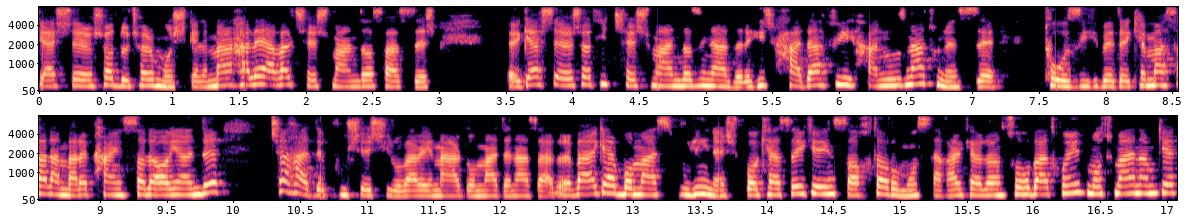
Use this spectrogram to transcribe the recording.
گشت ارشاد دچار مشکله. مرحله اول چشم انداز هستش گشت ارشاد هیچ چشم اندازی نداره. هیچ هدفی هنوز نتونسته توضیح بده که مثلا برای پنج سال آینده چه حد پوششی رو برای مردم مد نظر داره؟ و اگر با مسئولینش با کسایی که این ساختار رو مستقر کردن صحبت کنید مطمئنم که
